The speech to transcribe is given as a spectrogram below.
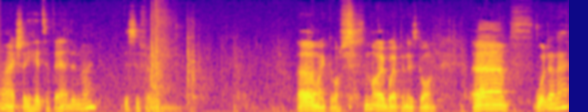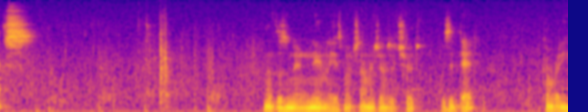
Oh, I actually hit it there, didn't I? This is very... Oh my god, my weapon is gone. Um, wooden axe? That doesn't do nearly as much damage as it should. Is it dead? I can't really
